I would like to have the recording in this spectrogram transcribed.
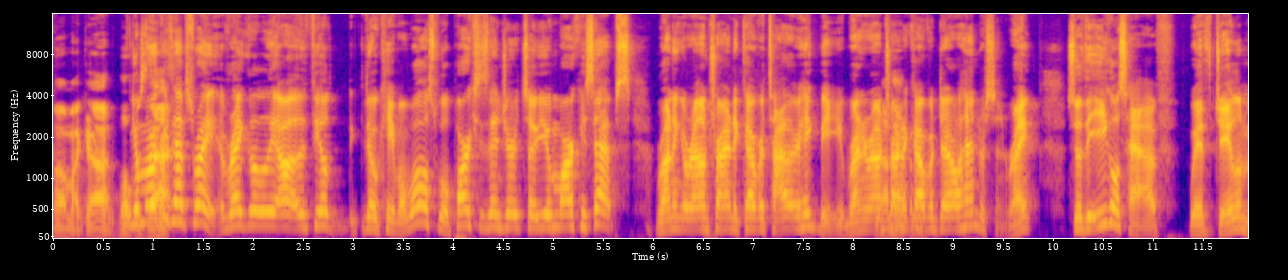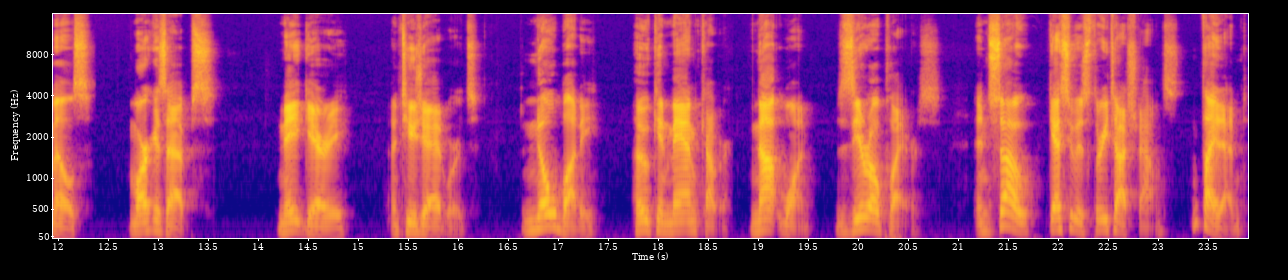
Oh my God. What You was Marcus that? Epps right regularly on the field. No, K'Von Wallace, Will Parks is injured, so you have Marcus Epps running around trying to cover Tyler Higbee, running around Not trying happening. to cover Darrell Henderson, right? So the Eagles have with Jalen Mills, Marcus Epps, Nate Gerry, and TJ Edwards. Nobody who can man cover. Not one. Zero players. And so, guess who has three touchdowns? Tight end.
